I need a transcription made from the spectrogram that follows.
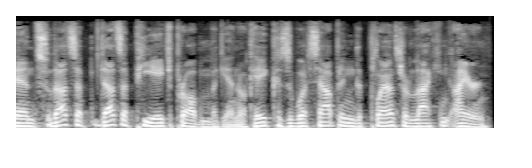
And so that's a that's a pH problem again, okay? Because what's happening, the plants are lacking iron,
